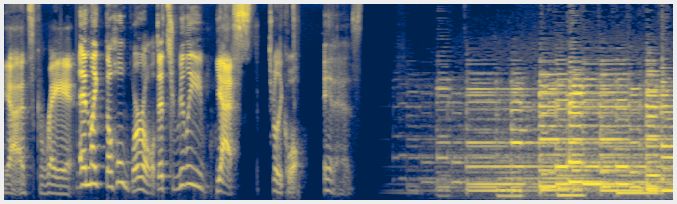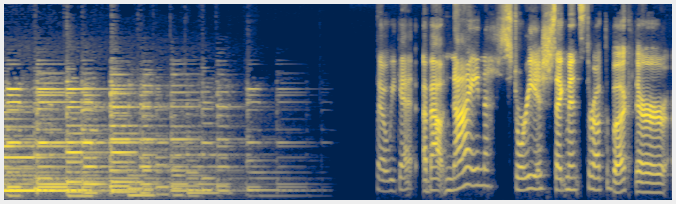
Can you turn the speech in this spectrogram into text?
Yeah, it's great. And like the whole world. It's really, yes, it's really cool. It is. So we get about nine story-ish segments throughout the book. They're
